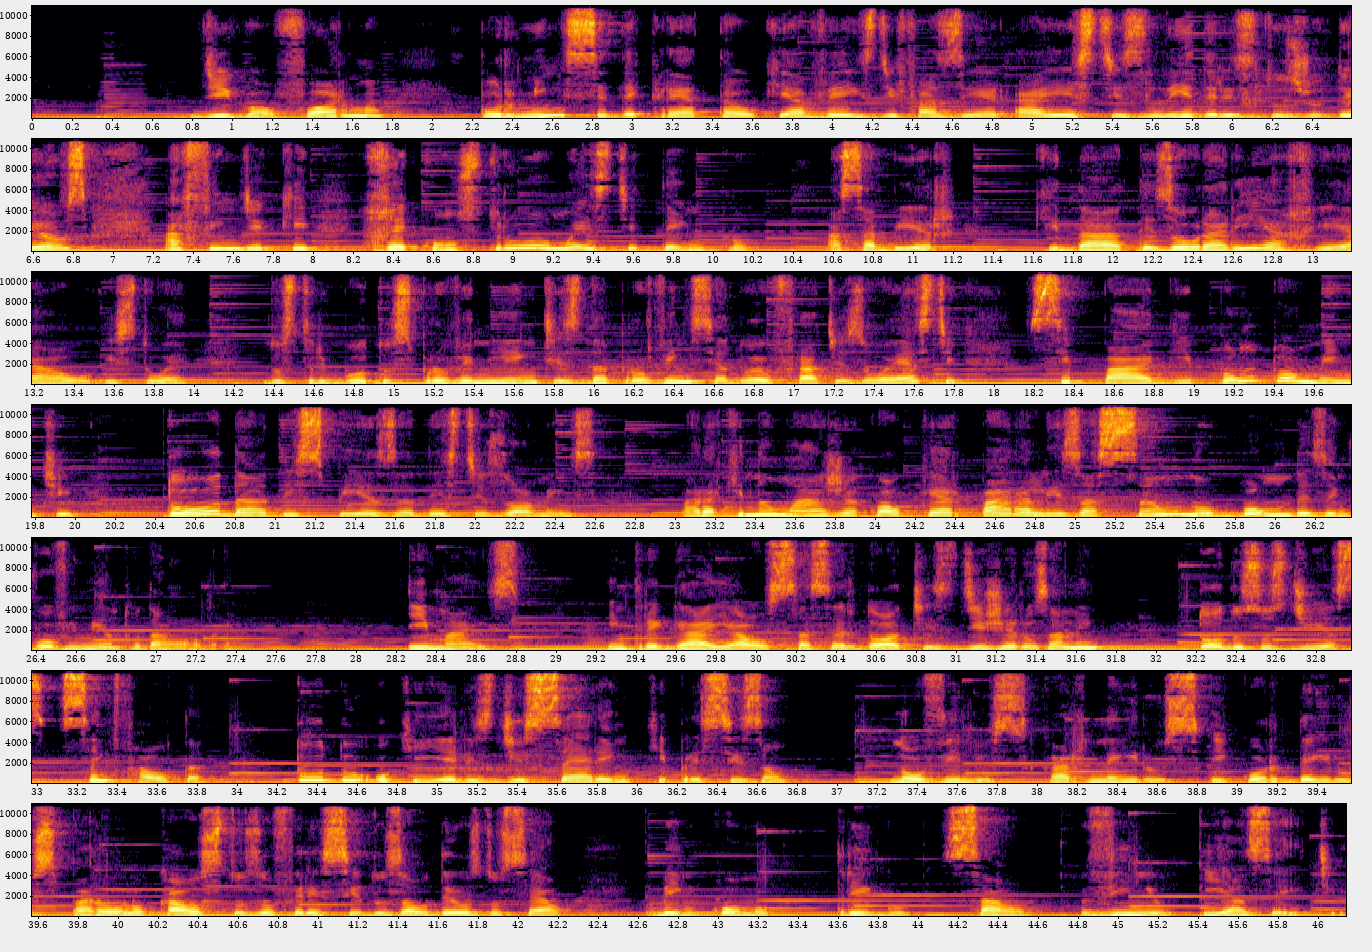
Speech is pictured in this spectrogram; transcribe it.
De igual forma, por mim se decreta o que haveis de fazer a estes líderes dos judeus, a fim de que reconstruam este templo, a saber, que da tesouraria real, isto é, dos tributos provenientes da província do Eufrates Oeste, se pague pontualmente toda a despesa destes homens, para que não haja qualquer paralisação no bom desenvolvimento da obra. E mais, entregai aos sacerdotes de Jerusalém todos os dias, sem falta, tudo o que eles disserem que precisam: novilhos, carneiros e cordeiros para holocaustos oferecidos ao Deus do céu, bem como trigo, sal, vinho e azeite.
